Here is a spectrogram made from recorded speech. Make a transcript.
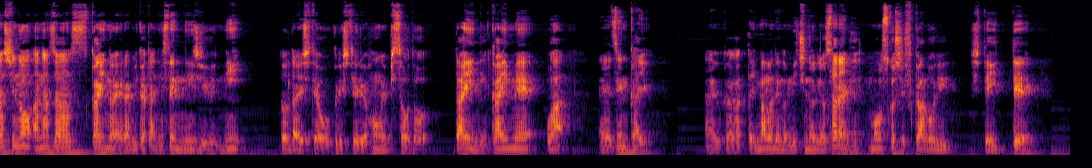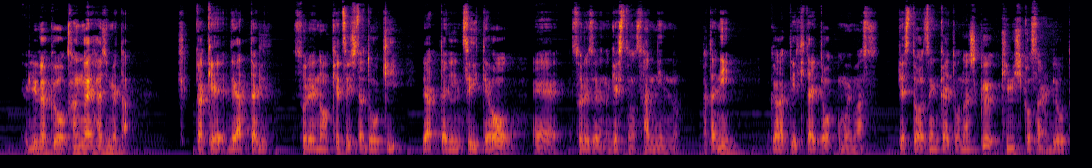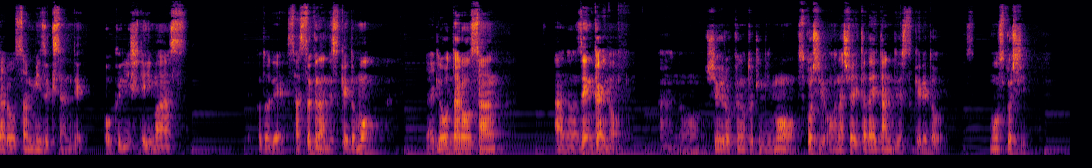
私のアナザースカイの選び方2022と題してお送りしている本エピソード第2回目は、えー前回はい伺った今までの道のりをさらにもう少し深掘りしていって、留学を考え始めたきっかけであったり、それの決意した動機であったりについてを、えーそれぞれのゲストの3人の方に伺っていきたいと思います。ゲストは前回と同じく、君彦さん、良太郎さん、水木さんでお送りしています。ことで、早速なんですけれども、良太郎さん、あの、前回の、あの、収録の時にも少しお話はいただいたんですけれど、もう少し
